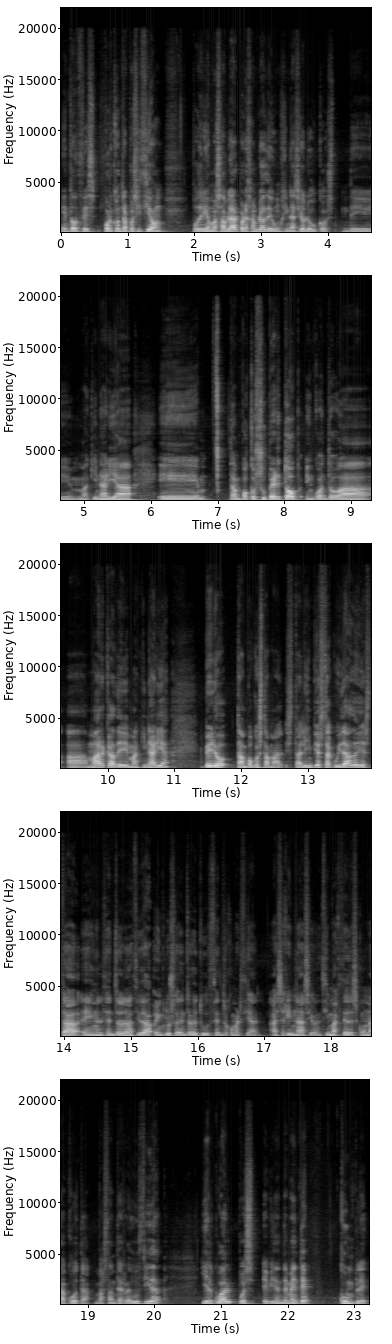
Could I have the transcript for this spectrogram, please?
Entonces, por contraposición, podríamos hablar, por ejemplo, de un gimnasio low cost, de maquinaria eh, tampoco super top en cuanto a, a, marca de maquinaria, pero tampoco está mal. Está limpio, está cuidado y está en el centro de la ciudad o incluso dentro de tu centro comercial. A ese gimnasio encima accedes con una cuota bastante reducida y el cual, pues evidentemente, cumple.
